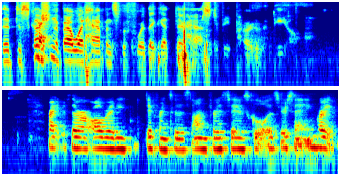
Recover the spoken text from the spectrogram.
the discussion about what happens before they get there has to be part of the deal. Right, if there are already differences on first day of school, as you're saying, right,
